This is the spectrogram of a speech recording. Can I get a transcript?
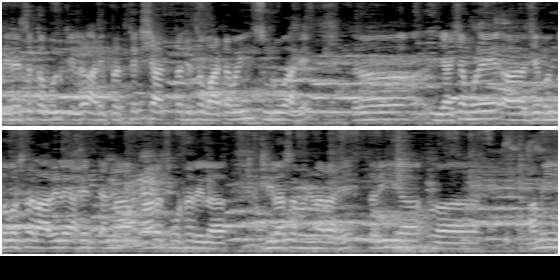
देण्याचं कबूल केलं आणि प्रत्यक्ष आत्ता त्याचं वाटपही सुरू आहे. तर याच्यामुळे जे बंदोबस्ताला आलेले आहेत त्यांना फारच मोठा रिला दिलासा मिळणार आहे. तरी आम्ही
